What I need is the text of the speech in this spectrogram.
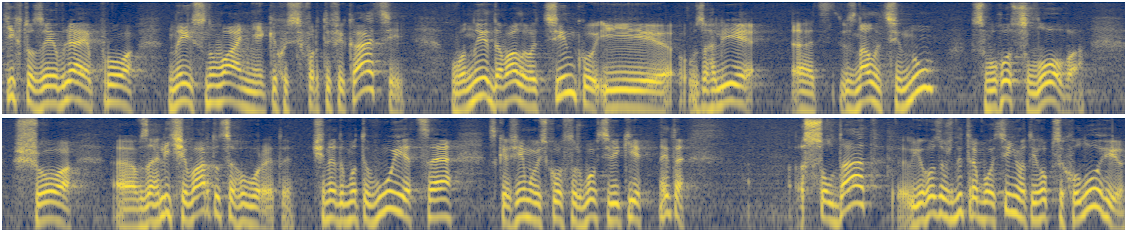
ті, хто заявляє про неіснування якихось фортифікацій, вони давали оцінку і взагалі е, знали ціну свого слова, що е, взагалі чи варто це говорити, чи не демотивує це, скажімо, військовослужбовців, які, знаєте, солдат, його завжди треба оцінювати його психологію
